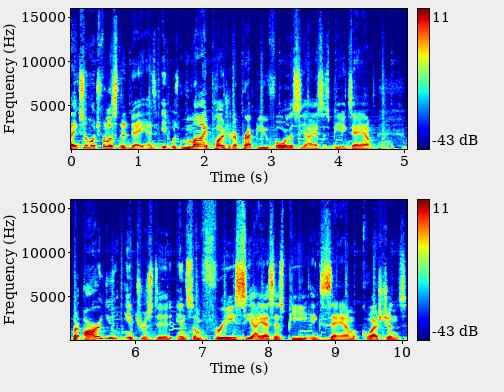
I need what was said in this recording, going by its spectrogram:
Thanks so much for listening today, as it was my pleasure to prep you for the CISSP exam. But are you interested in some free CISSP exam questions?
